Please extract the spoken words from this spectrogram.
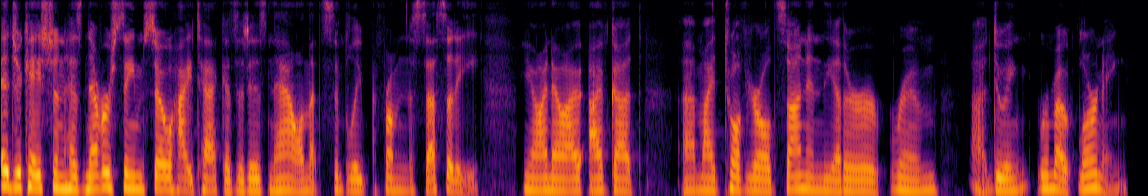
education has never seemed so high tech as it is now, and that's simply from necessity. You know, I know I, have got uh, my 12 year old son in the other room uh, doing remote learning.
